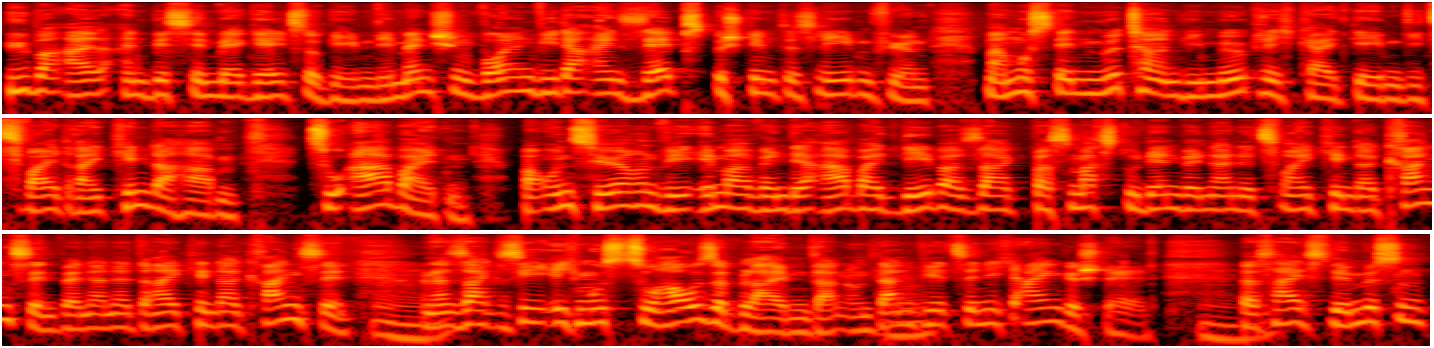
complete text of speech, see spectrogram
überall ein bisschen mehr Geld zu geben. Die Menschen wollen wieder ein selbstbestimmtes Leben führen. Man muss den Müttern die Möglichkeit geben, die zwei, drei Kinder haben, zu arbeiten. Bei uns hören wir immer, wenn der Arbeitgeber sagt, was machst du denn, wenn deine zwei Kinder krank sind, wenn deine drei Kinder krank sind? Mhm. Und dann sagt sie, ich muss zu Hause bleiben dann. Und dann mhm. wird sie nicht eingestellt. Mhm. Das heißt, wir müssen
